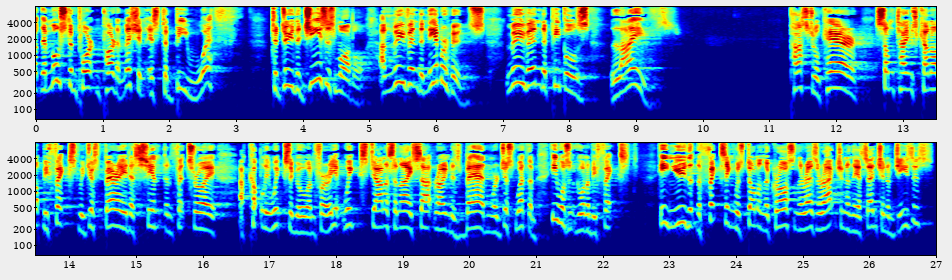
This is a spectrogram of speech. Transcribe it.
But the most important part of mission is to be with, to do the Jesus model and move into neighborhoods, move into people's lives. Pastoral care sometimes cannot be fixed. We just buried a saint in Fitzroy a couple of weeks ago, and for eight weeks, Janice and I sat round his bed and were just with him. He wasn't going to be fixed. He knew that the fixing was done on the cross and the resurrection and the ascension of Jesus.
